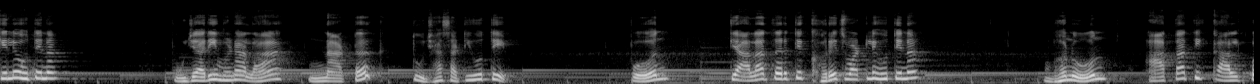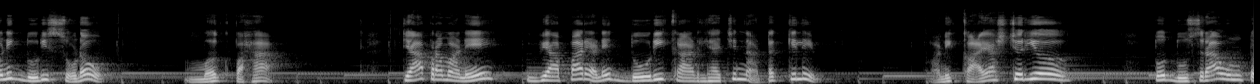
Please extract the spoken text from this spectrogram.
केले होते ना. पुजारी म्हणाला नाटक तुझ्यासाठी होते पण त्याला तर ते खरेच वाटले होते ना? म्हणून आता ती काल्पनिक दोरी सोडव. मग पहा. त्याप्रमाणे व्यापाऱ्याने दोरी काढल्याचे नाटक केले. आणि काय आश्चर्य! तो दुसरा उंट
